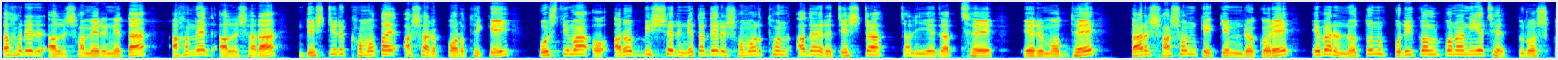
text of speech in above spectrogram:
তাহরির আল শামের নেতা আহমেদ আল সারা দেশটির ক্ষমতায় আসার পর থেকেই পশ্চিমা ও আরব বিশ্বের নেতাদের সমর্থন আদায়ের চেষ্টা চালিয়ে যাচ্ছে। এর মধ্যে তার শাসনকে কেন্দ্র করে এবার নতুন পরিকল্পনা নিয়েছে তুরস্ক।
